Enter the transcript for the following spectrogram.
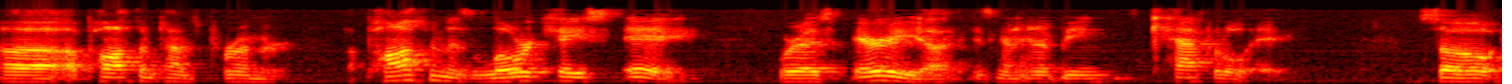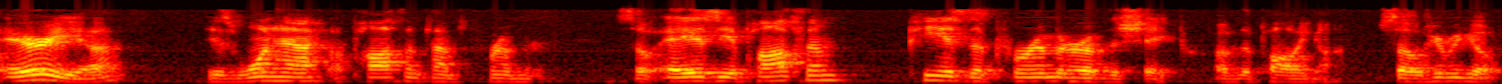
uh, apothem times perimeter. Apothem is lowercase a, whereas area is going to end up being capital A. So area is 1 half apothem times perimeter. So A is the apothem, P is the perimeter of the shape of the polygon. So here we go.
